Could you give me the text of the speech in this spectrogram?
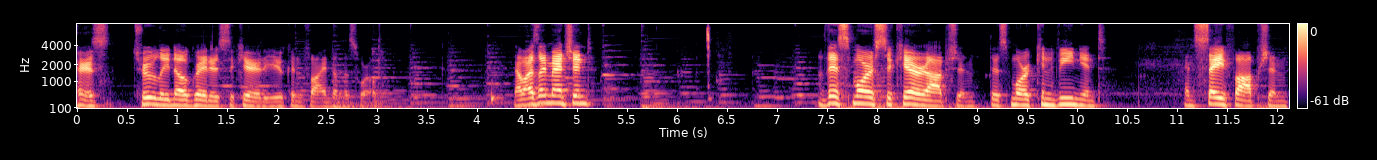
there's truly no greater security you can find in this world. Now, as I mentioned, this more secure option, this more convenient and safe option,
